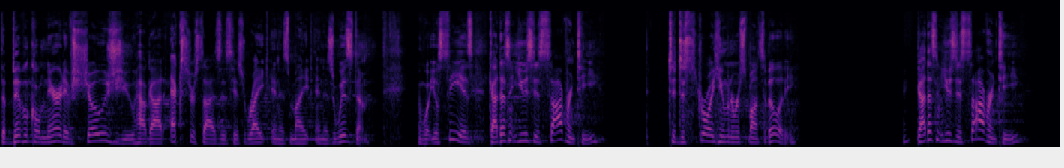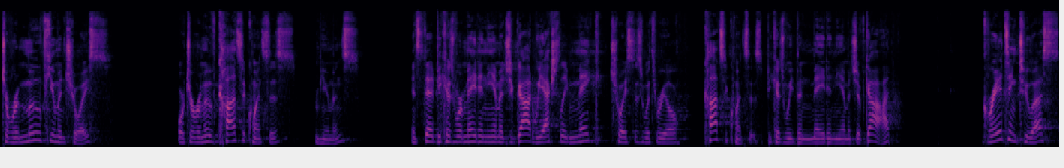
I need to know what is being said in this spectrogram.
the biblical narrative shows you how God exercises his right and his might and his wisdom. And what you'll see is God doesn't use his sovereignty to destroy human responsibility. God doesn't use his sovereignty to remove human choice or to remove consequences from humans. Instead, because we're made in the image of God, we actually make choices with real consequences because we've been made in the image of God, granting to us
